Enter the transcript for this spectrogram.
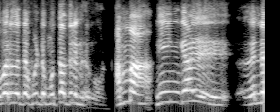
ஒவ்வொரு வீட்டு முத்தத்திலும் இருக்கும் அம்மா நீங்கள் என்ன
